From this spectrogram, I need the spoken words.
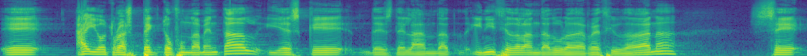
eh, hay otro aspecto fundamental y es que desde el inicio de la andadura de Red Ciudadana mm,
